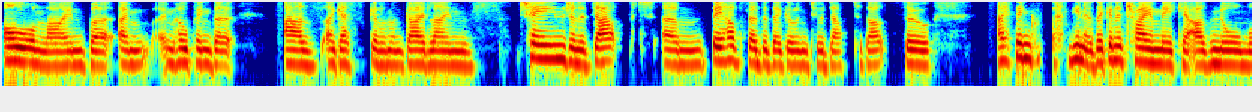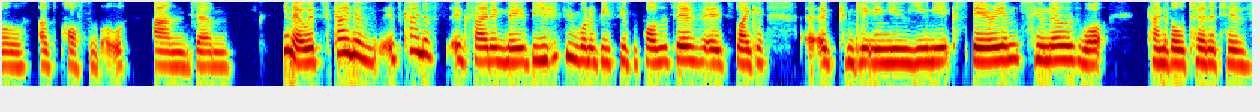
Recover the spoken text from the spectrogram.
all online but i'm i'm hoping that as i guess government guidelines change and adapt um, they have said that they're going to adapt to that. So i think you know they're going to try and make it as normal as possible. And um, you know it's kind of it's kind of exciting maybe if you want to be super positive. It's like a, a completely new uni experience. Who knows what kind of alternative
